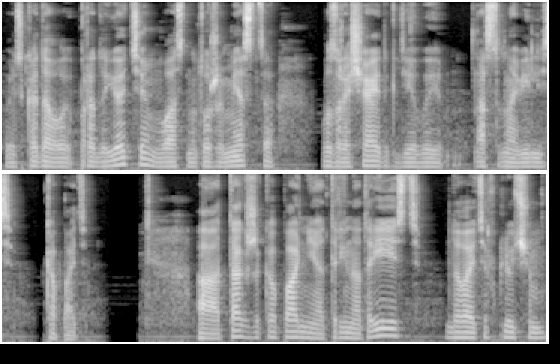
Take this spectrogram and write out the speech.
То есть, когда вы продаете, вас на то же место возвращает, где вы остановились копать. А также копание 3 на 3 есть. Давайте включим.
